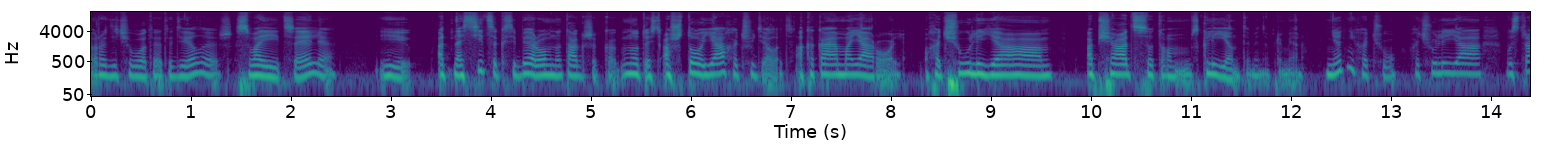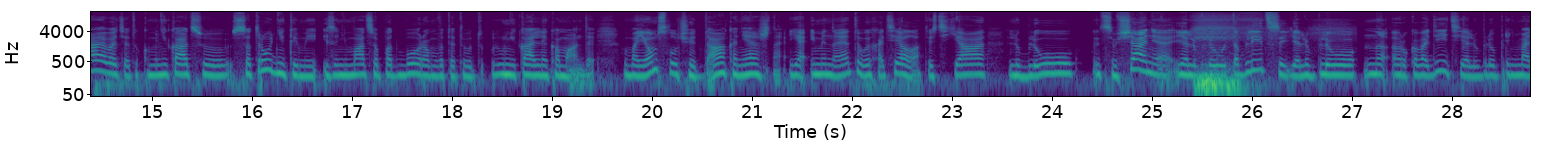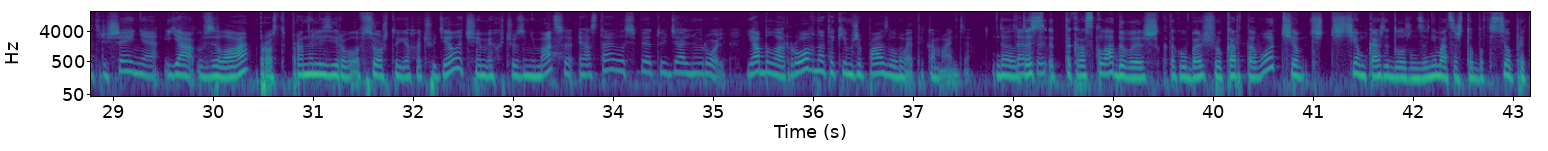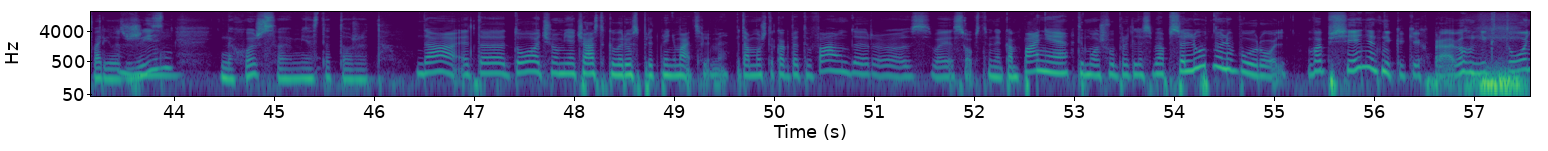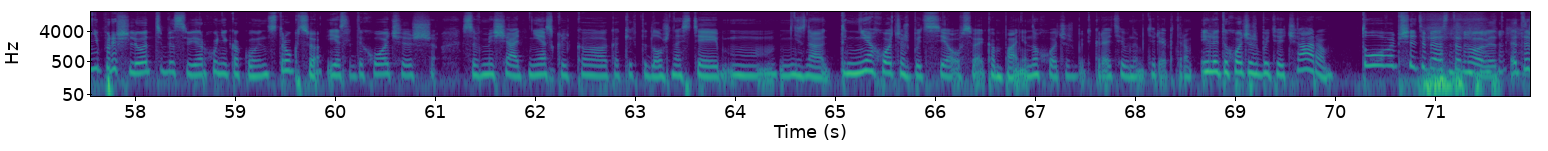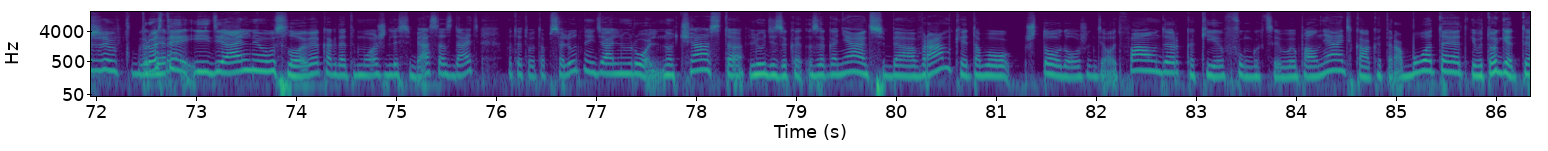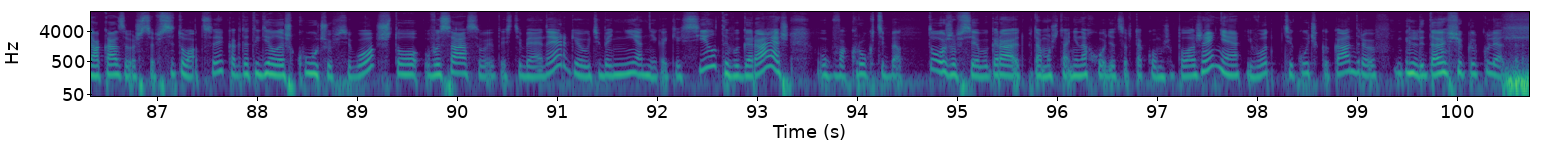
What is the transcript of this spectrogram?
ради чего ты это делаешь, свои цели и относиться к себе ровно так же, как, ну, то есть, а что я хочу делать, а какая моя роль, хочу ли я общаться там с клиентами, например. Нет, не хочу. Хочу ли я выстраивать эту коммуникацию с сотрудниками и заниматься подбором вот этой вот уникальной команды? В моем случае, да, конечно, я именно этого и хотела. То есть я люблю совещания, я люблю таблицы, я люблю руководить, я люблю принимать решения. Я взяла, просто проанализировала все, что я хочу делать, чем я хочу заниматься, и оставила себе эту идеальную роль. Я была ровно таким же пазлом в этой команде. Да, Так то есть ты- это так раскладываешь такую большую картовод, чем, ч- чем каждый должен заниматься, чтобы все притворилось в жизнь, и находишь свое место тоже там. Да, это то, о чем я часто говорю с предпринимателями. Потому что когда ты фаундер э, своей собственной компании, ты можешь выбрать для себя абсолютно любую роль. Вообще нет никаких правил. Никто не пришлет тебе сверху никакую инструкцию. Если ты хочешь совмещать несколько каких-то должностей, не знаю, ты не хочешь быть SEO в своей компании, но хочешь быть креативным директором, или ты хочешь быть HR, кто вообще тебя остановит? Это же просто Выбирай. идеальные условия, когда ты можешь для себя создать вот эту вот абсолютно идеальную роль. Но часто люди загоняют себя в рамки того, что должен делать фаундер, какие функции выполнять, как это работает. И в итоге ты оказываешься в ситуации, когда ты делаешь кучу всего, что высасывает из тебя энергию, у тебя нет никаких сил, ты выгораешь, вокруг тебя тоже все выгорают, потому что они находятся в таком же положении. И вот текучка кадров, летающий калькулятор.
